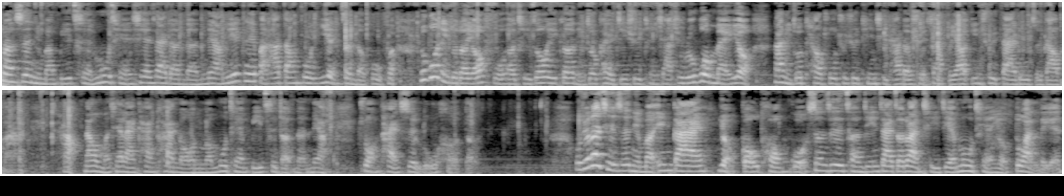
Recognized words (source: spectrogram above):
算是你们彼此目前现在的能量，你也可以把它当做验证的部分。如果你觉得有符合其中一个，你就可以继续听下去；如果没有，那你就跳出去去听其他的选项，不要硬去带入，知道吗？好，那我们先来看看哦，你们目前彼此的能量状态是如何的。我觉得其实你们应该有沟通过，甚至曾经在这段期间，目前有断联，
